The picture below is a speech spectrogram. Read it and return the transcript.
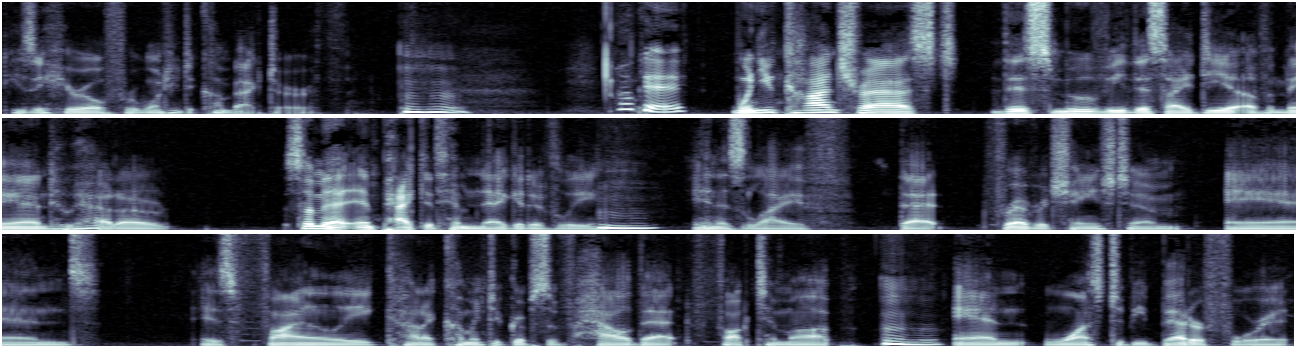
he's a hero for wanting to come back to Earth." Mhm. Okay. when you contrast this movie, this idea of a man who had a something that impacted him negatively Mhm. in his life that forever changed him and is finally kind of coming to grips of how that fucked him up Mhm. and wants to be better for it.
